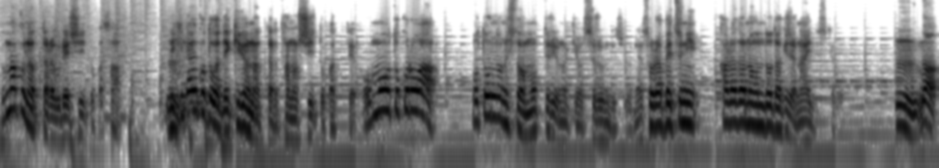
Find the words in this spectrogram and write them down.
上手くなったら嬉しいとかさ、できないことができるようになったら楽しいとかって思うところはほとんどの人は持ってるような気はするんですよね。それは別に体の運動だけじゃないですけど。うん、まあ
